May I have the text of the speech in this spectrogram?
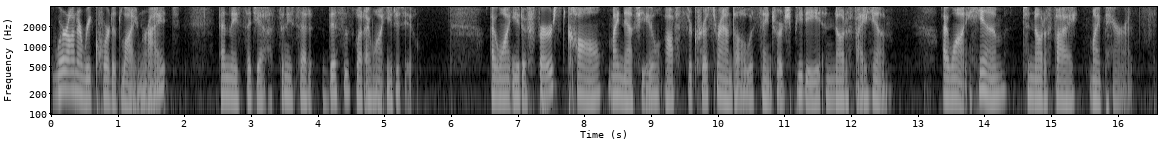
we're on a recorded line right? And they said yes. And he said this is what i want you to do i want you to first call my nephew officer chris randall with st george pd and notify him. I want him to notify my parents.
